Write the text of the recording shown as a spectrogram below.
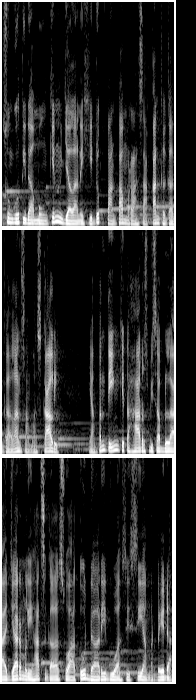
Sungguh tidak mungkin menjalani hidup tanpa merasakan kegagalan sama sekali. Yang penting kita harus bisa belajar melihat segala sesuatu dari dua sisi yang berbeda.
